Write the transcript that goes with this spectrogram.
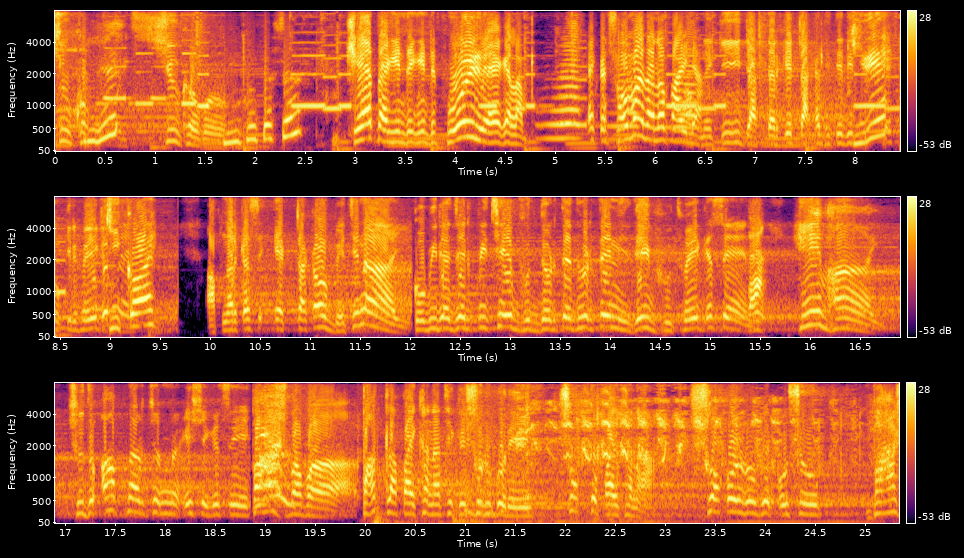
সুখবর সুখবর। খেতা কিনতে কিনতে ফই রয়ে গেলাম। একটা সমাধানও পাই না। নাকি ডাক্তারকে টাকা দিতে দিতে ফকির হয়ে গেছে কি কয়? আপনার কাছে এক টাকাও বেঁচে নাই। কবিরাজের পিছে ভূত ধরতে ধরতে নিজেই ভূত হয়ে গেছেন। হে ভাই শুধু আপনার জন্য এসে গেছে পাশ বাবা। পাতলা পায়খানা থেকে শুরু করে শক্ত পায়খানা সকল রোগের অসুখ বাস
